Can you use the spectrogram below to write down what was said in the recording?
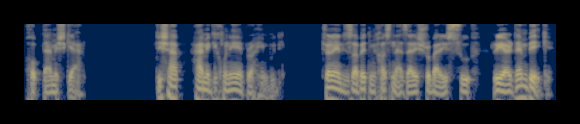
خب دمش گرم. دیشب همگی خونه ابراهیم بودیم. چون الیزابت می‌خواست نظرش رو برای سو ریاردن بگه.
